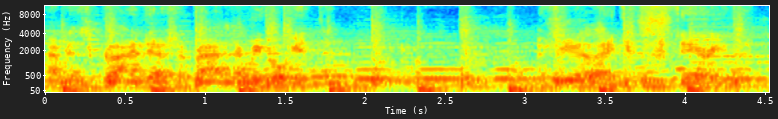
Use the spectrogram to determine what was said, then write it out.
I'm as blind as a bat. Let me go get them. I feel like it's staring at me.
